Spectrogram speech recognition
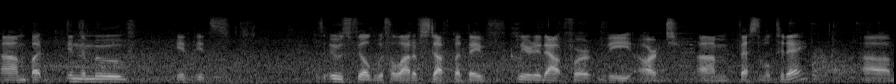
Um, but in the move, it, it's it was filled with a lot of stuff, but they've cleared it out for the art um, festival today. Um,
